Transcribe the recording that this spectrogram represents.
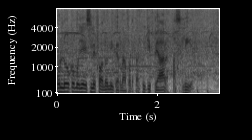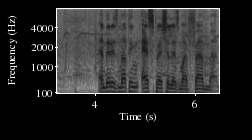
उन लोगों को मुझे इसलिए फॉलो नहीं करना पड़ता क्योंकि प्यार असली है and there is nothing as special as my fam man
